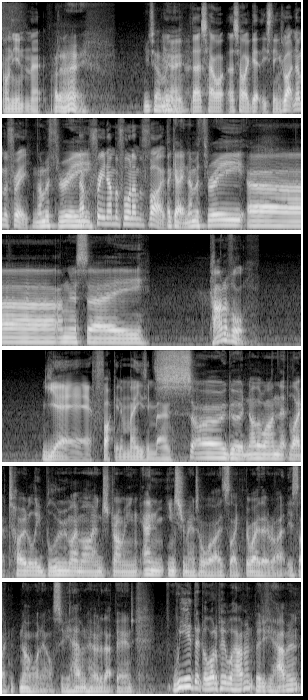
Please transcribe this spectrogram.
on the internet? I don't know. You tell You me. know, that's how I, that's how I get these things. Right, number three, Number three. number three, number four, number five. Okay, number three. Uh, I'm gonna say Karnivool. Yeah, fucking amazing band. So good. Another one that like totally blew my mind strumming and instrumental wise. Like the way they write is like no one else. If you haven't heard of that band, weird that a lot of people haven't. But if you haven't,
